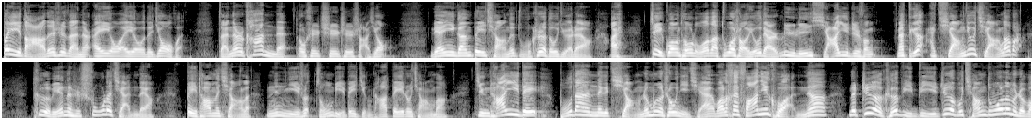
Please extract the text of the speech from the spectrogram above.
被打的是在那哎呦哎呦的叫唤，在那看的都是痴痴傻笑，连一干被抢的赌客都觉着呀，哎，这光头骡子多少有点绿林侠义之风。那得，哎，抢就抢了吧，特别那是输了钱的呀，被他们抢了，那你说总比被警察逮着强吧？警察一逮，不但那个抢着没收你钱，完了还罚你款呢。那这可比比这不强多了吗？这不，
